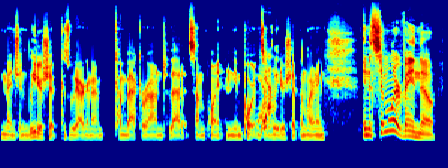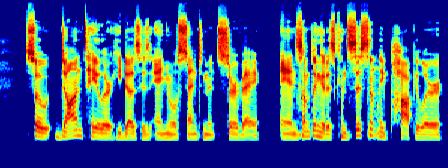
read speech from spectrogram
mentioned leadership because we are going to come back around to that at some point and the importance yeah. of leadership and learning. In a similar vein, though, so Don Taylor, he does his annual sentiment survey, and something that is consistently popular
